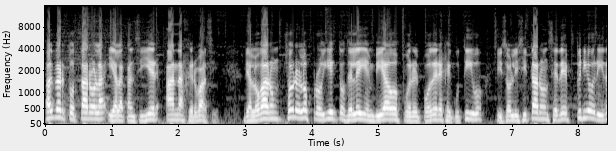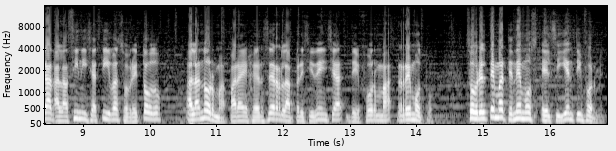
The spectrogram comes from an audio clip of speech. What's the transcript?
Alberto Tarola, y a la canciller Ana Gervasi. Dialogaron sobre los proyectos de ley enviados por el Poder Ejecutivo y solicitaron se dé prioridad a las iniciativas, sobre todo a la norma para ejercer la presidencia de forma remoto. Sobre el tema tenemos el siguiente informe.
